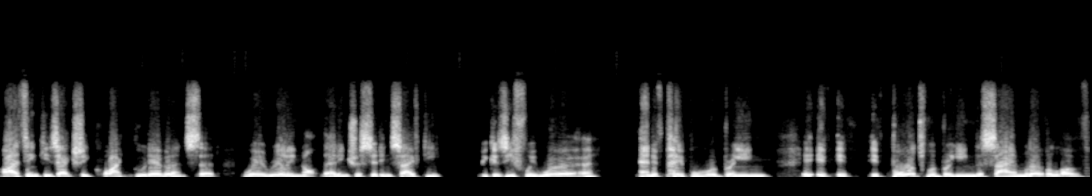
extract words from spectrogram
I think is actually quite good evidence that we're really not that interested in safety. Because if we were, and if people were bringing, if, if, if boards were bringing the same level of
